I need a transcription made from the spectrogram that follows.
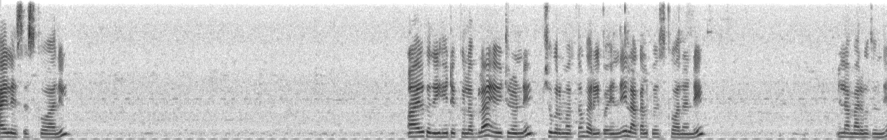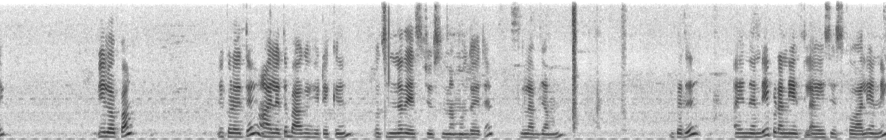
ఆయిల్ వేసేసుకోవాలి. ఆయిల్ కొద్దిగా హీట్ ఎక్కువ లోపల ఇవి చూడండి షుగర్ మొత్తం కరిగిపోయింది ఇలా కలిపేసుకోవాలండి. ఇలా మరుగుతుంది. ఈ ఇక్కడైతే ఆయిల్ అయితే బాగా హీట్ ఎక్కింది. ఒక చిన్నది వేసి చూస్తున్నాం ముందు అయితే గులాబ్ జామున్. ఇప్పుడు అయిందండి. ఇప్పుడు అన్నీ వేసి ఇలా వేసేసుకోవాలి అన్నీ?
